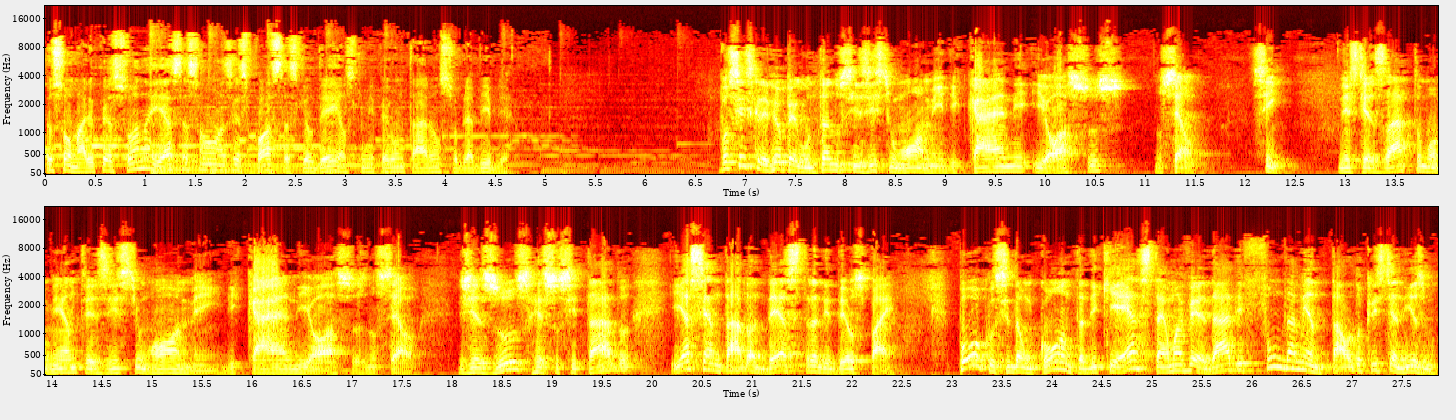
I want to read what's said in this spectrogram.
Eu sou Mário Persona e essas são as respostas que eu dei aos que me perguntaram sobre a Bíblia. Você escreveu perguntando se existe um homem de carne e ossos no céu. Sim, neste exato momento existe um homem de carne e ossos no céu. Jesus ressuscitado e assentado à destra de Deus Pai. Poucos se dão conta de que esta é uma verdade fundamental do cristianismo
